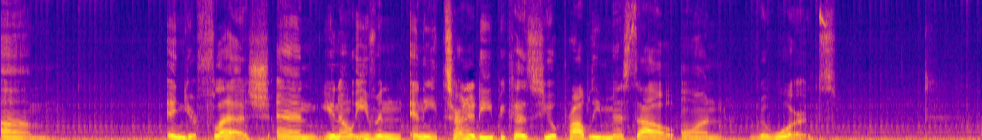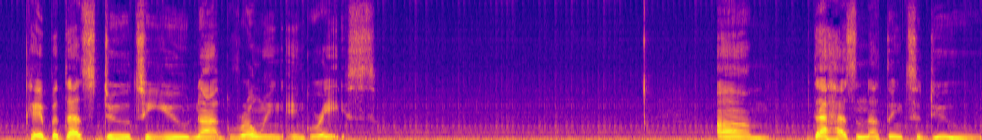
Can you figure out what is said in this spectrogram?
um, in your flesh and, you know, even in eternity because you'll probably miss out on rewards. Okay, but that's due to you not growing in grace. Um, that has nothing to do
